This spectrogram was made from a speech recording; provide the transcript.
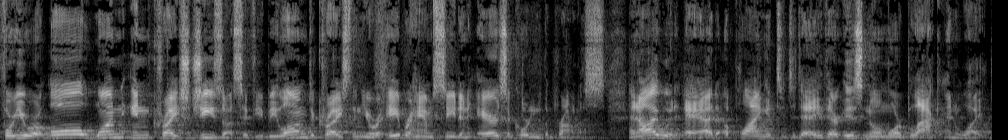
for you are all one in Christ Jesus. If you belong to Christ, then you are Abraham's seed and heirs according to the promise. And I would add, applying it to today, there is no more black and white.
